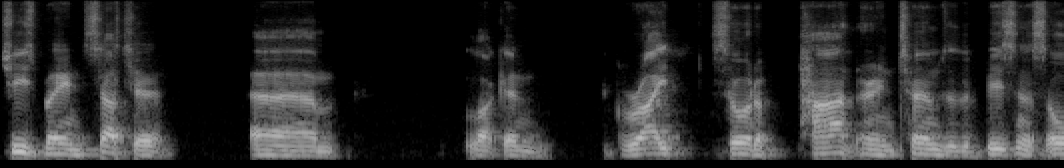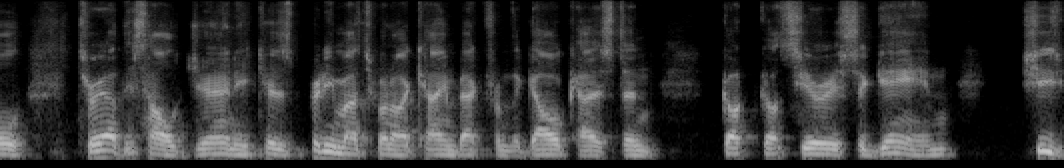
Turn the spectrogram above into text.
she's been such a um, like a great sort of partner in terms of the business all throughout this whole journey. Because pretty much when I came back from the Gold Coast and got got serious again, she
